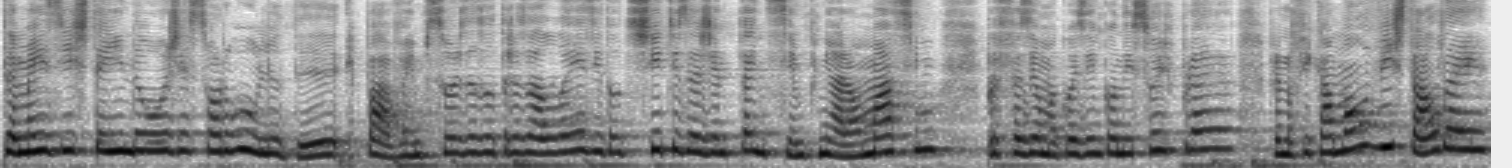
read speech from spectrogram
também existe ainda hoje esse orgulho de, epá, vêm pessoas das outras aldeias e de outros sítios, a gente tem de se empenhar ao máximo para fazer uma coisa em condições para, para não ficar mal vista a aldeia.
